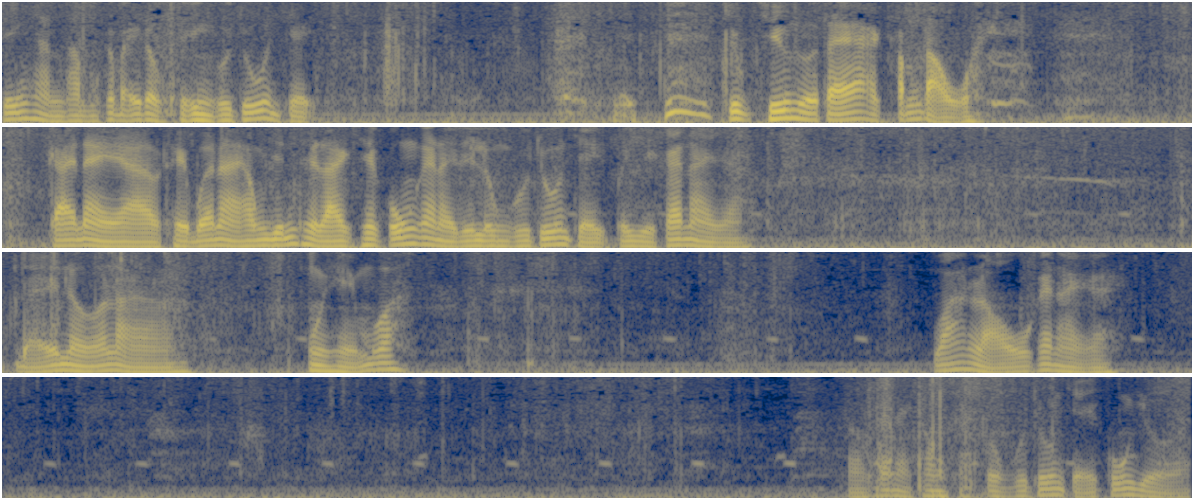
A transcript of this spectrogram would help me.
Tiến hành thăm cái bẫy đầu tiên của chú anh chị chút xíu nữa té, cắm đầu. Cái này à, thì bữa nay không dính thì lại sẽ cuốn cái này đi luôn cô chú anh chị, bởi vì cái này à, để nữa là nguy hiểm quá. Quá lộ cái này rồi. Rồi cái này không sạch luôn, cô chú anh chị, cuốn dừa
